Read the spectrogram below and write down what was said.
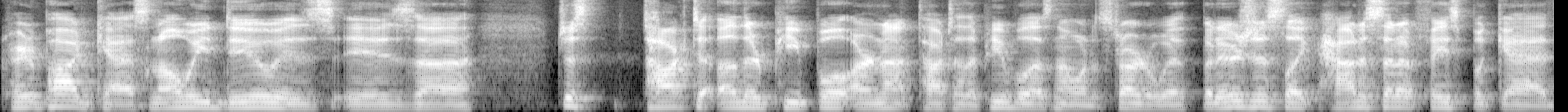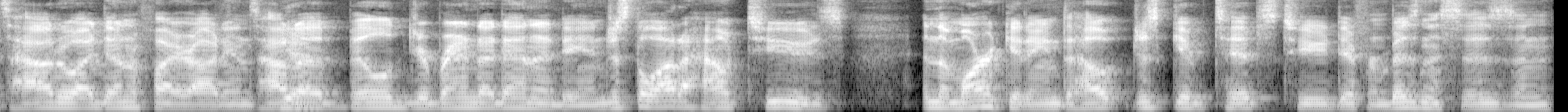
create a podcast. And all we do is is uh, just talk to other people or not talk to other people that's not what it started with but it was just like how to set up facebook ads how to identify your audience how yeah. to build your brand identity and just a lot of how to's in the marketing to help just give tips to different businesses and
